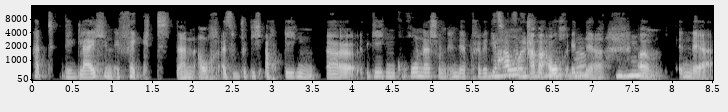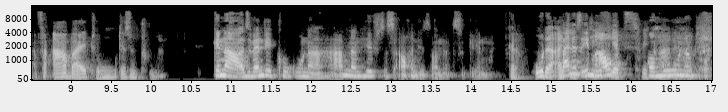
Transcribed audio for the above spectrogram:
hat den gleichen Effekt dann auch, also wirklich auch gegen, äh, gegen Corona schon in der Prävention, voll aber auch in ne? der, Mhm. ähm, in der Verarbeitung der Symptome. Genau, also wenn wir Corona haben, dann hilft es auch in die Sonne zu gehen. Genau. Oder Weil es eben auch Hormone, halt.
